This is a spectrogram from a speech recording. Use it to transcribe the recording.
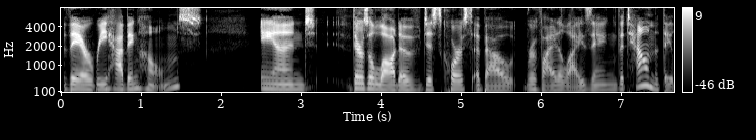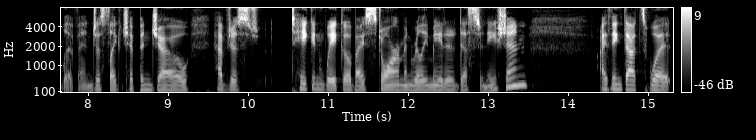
they are rehabbing homes and there's a lot of discourse about revitalizing the town that they live in just like chip and jo have just taken waco by storm and really made it a destination. I think that's what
